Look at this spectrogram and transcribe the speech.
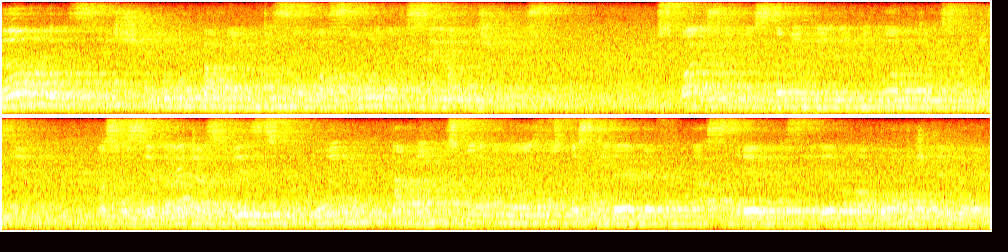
não existe outro caminho de salvação a não ser a de Cristo. Os pais que estão entendem melhor o que eu estou dizendo. A sociedade às vezes propõe caminhos maravilhosos, mas que levam às trevas, que levam à morte, levam ao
